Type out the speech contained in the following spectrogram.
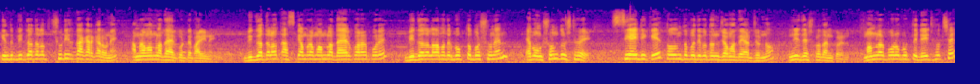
কিন্তু বিজ্ঞ আদালত ছুটিতে থাকার কারণে আমরা মামলা দায়ের করতে পারি নাই। বিজ্ঞ আদালত আজকে আমরা মামলা দায়ের করার পরে বিজ্ঞ আদালত আমাদের বক্তব্য শুনেন এবং সন্তুষ্ট হয়ে সিআইডি কে তদন্ত প্রতিবেদন জমা দেওয়ার জন্য নির্দেশ প্রদান করেন। মামলার পরবর্তী ডেট হচ্ছে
